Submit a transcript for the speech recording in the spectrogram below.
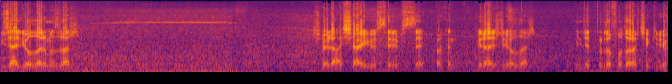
güzel yollarımız var. Şöyle aşağıyı göstereyim size. Bakın virajlı yollar. Millet burada fotoğraf çekiliyor.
